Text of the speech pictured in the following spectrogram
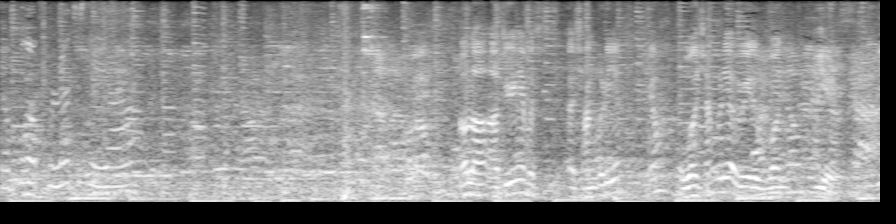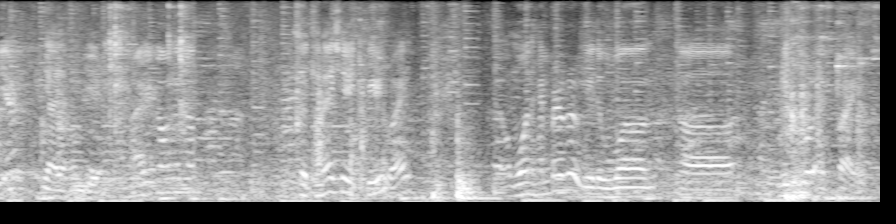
여보가 골라주세요. Hola, uh, do you have a, a Shangri-La? Yeah. One Shangri-La with one beer. Yeah, yeah, one beer. So can I share beer, right? Uh, one hamburger with one uh, meatball and fries.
